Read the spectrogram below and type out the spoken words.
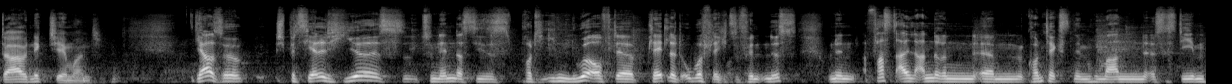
Da nickt jemand. Ja, also speziell hier ist zu nennen, dass dieses Protein nur auf der Platelet-Oberfläche zu finden ist und in fast allen anderen ähm, Kontexten im humanen äh, System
